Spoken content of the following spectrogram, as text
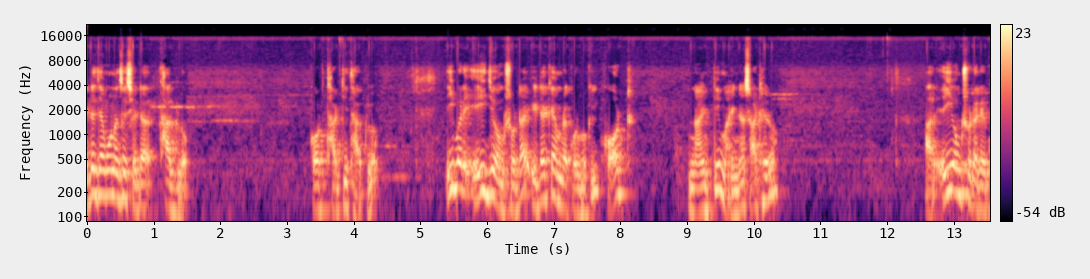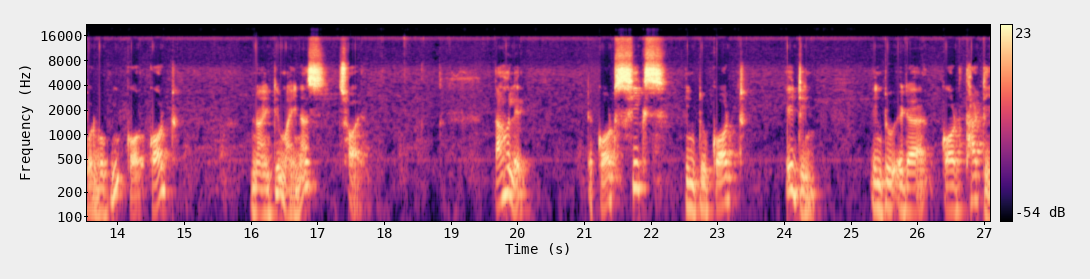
এটা যেমন আছে সেটা থাকল। কট থার্টি থাকল। এইবারে এই যে অংশটা, এটাকে আমরা করব কি? কট নাইনটি মাইনাস আঠেরো। আর এই অংশটাকে করব কি? কট নাইনটি মাইনাস ছয়। তাহলে cot six into cot eighteen into এটা cot thirty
